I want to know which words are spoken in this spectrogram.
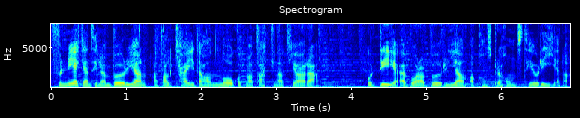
förnekar till en början att al-Qaida har något med attacken att göra. Och det är bara början av konspirationsteorierna.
